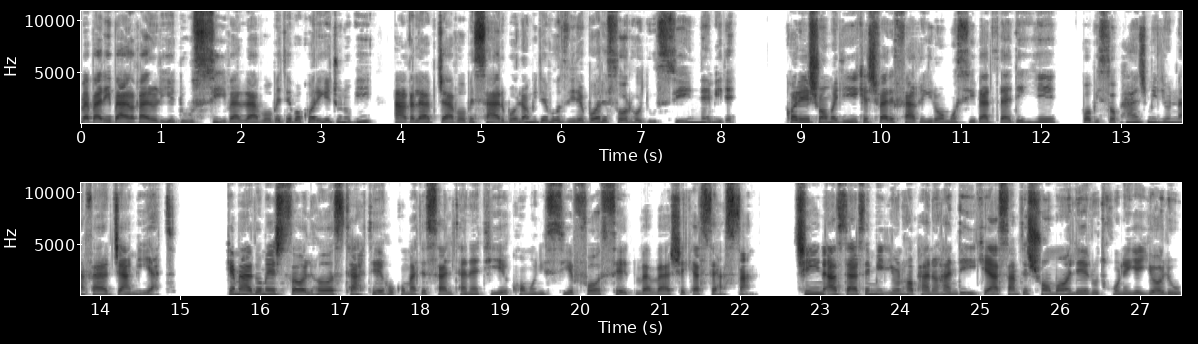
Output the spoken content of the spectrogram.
و برای برقراری دوستی و روابط با کره جنوبی اغلب جواب سربالا میده و زیر بار صلح و دوستی نمیده. کره شمالی کشور فقیر و مصیبت زده با 25 میلیون نفر جمعیت که مردمش سالهاست تحت حکومت سلطنتی کمونیستی فاسد و ورشکسته هستند. چین از ترس میلیون ها پناهنده ای که از سمت شمال رودخونه یالو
